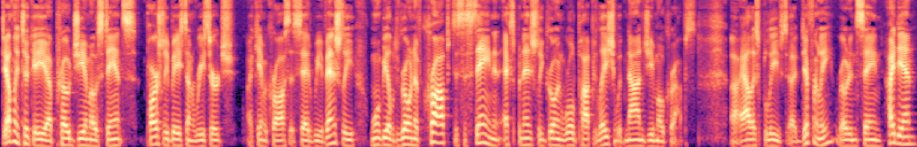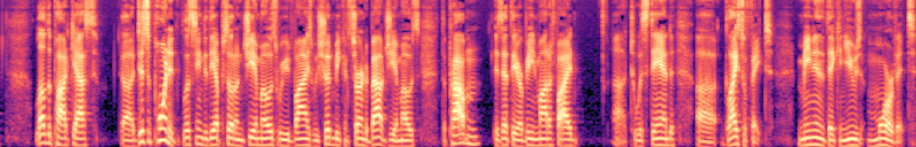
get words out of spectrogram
Definitely took a uh, pro GMO stance, partially based on research I came across that said we eventually won't be able to grow enough crops to sustain an exponentially growing world population with non GMO crops. Uh, Alex believes uh, differently, wrote in saying, Hi, Dan. Love the podcast. Uh, disappointed listening to the episode on GMOs where you advise we shouldn't be concerned about GMOs. The problem is that they are being modified uh, to withstand uh, glyphosate, meaning that they can use more of it.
